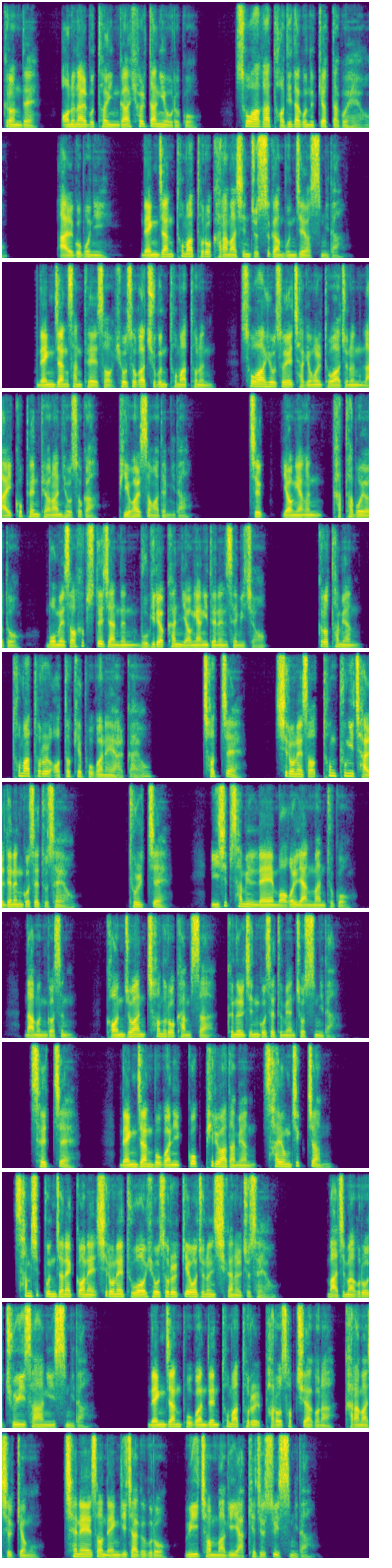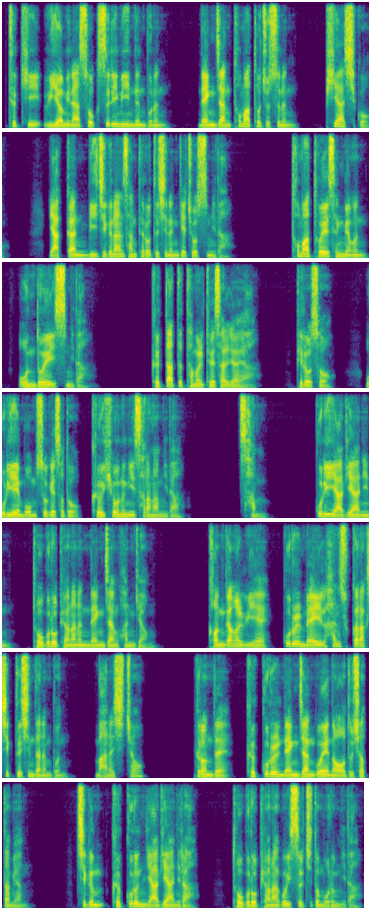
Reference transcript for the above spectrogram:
그런데 어느 날부터인가 혈당이 오르고 소화가 더디다고 느꼈다고 해요. 알고 보니 냉장 토마토로 갈아 마신 주스가 문제였습니다. 냉장 상태에서 효소가 죽은 토마토는 소화 효소의 작용을 도와주는 라이코펜 변환 효소가 비활성화됩니다. 즉, 영양은 같아 보여도 몸에서 흡수되지 않는 무기력한 영양이 되는 셈이죠. 그렇다면 토마토를 어떻게 보관해야 할까요? 첫째, 실온에서 통풍이 잘 되는 곳에 두세요. 둘째, 23일 내에 먹을 양만 두고 남은 것은 건조한 천으로 감싸 그늘진 곳에 두면 좋습니다. 셋째, 냉장 보관이 꼭 필요하다면 사용 직전 30분 전에 꺼내 실온에 두어 효소를 깨워주는 시간을 주세요. 마지막으로 주의사항이 있습니다. 냉장 보관된 토마토를 바로 섭취하거나 갈아 마실 경우 체내에서 냉기 자극으로 위 점막이 약해질 수 있습니다. 특히 위염이나 속 쓰림이 있는 분은 냉장 토마토 주스는 피하시고 약간 미지근한 상태로 드시는 게 좋습니다. 토마토의 생명은 온도에 있습니다. 그 따뜻함을 되살려야 비로소 우리의 몸속에서도 그 효능이 살아납니다. 3. 꿀이 약이 아닌 독으로 변하는 냉장 환경. 건강을 위해 꿀을 매일 한 숟가락씩 드신다는 분 많으시죠? 그런데 그 꿀을 냉장고에 넣어 두셨다면 지금 그 꿀은 약이 아니라 독으로 변하고 있을지도 모릅니다.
